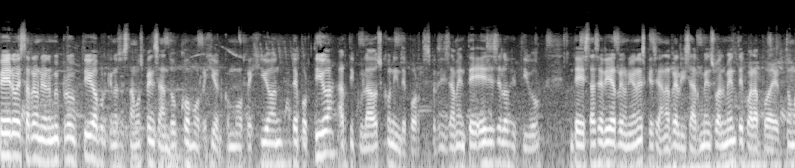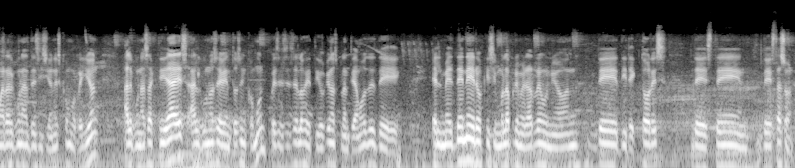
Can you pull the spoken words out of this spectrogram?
pero esta reunión es muy productiva porque nos estamos pensando como región, como región deportiva, articulados con Indeportes. Precisamente ese es el objetivo de esta serie de reuniones que se van a realizar mensualmente para poder tomar algunas decisiones como región, algunas actividades, algunos eventos en común, pues ese es el objetivo que nos planteamos desde el mes de enero que hicimos la primera reunión de directores de, este, de esta zona.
